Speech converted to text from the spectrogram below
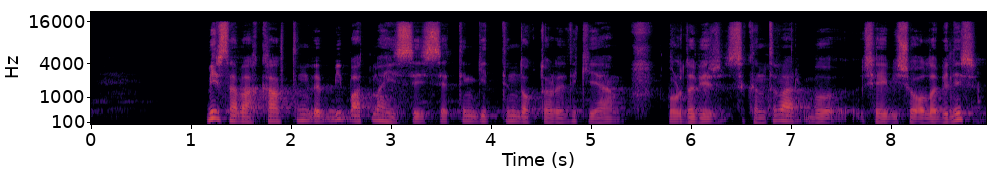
bir sabah kalktın ve bir batma hissi hissettin. Gittin doktor dedi ki ya burada bir sıkıntı var. Bu şey bir şey olabilir.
